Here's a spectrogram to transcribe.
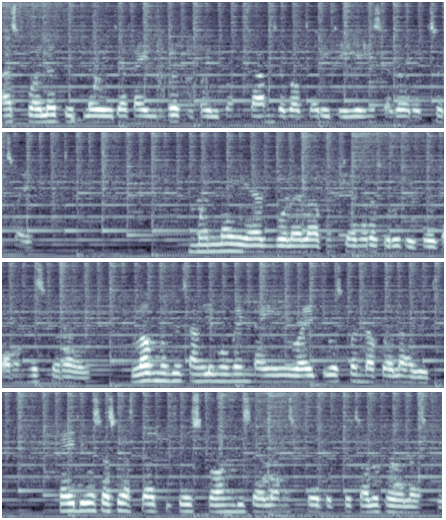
आज स्पॉइलर तुटलं उद्या काही विंडो तुटेल पण काम जबाबदारी ध्येय हे सगळं रोजच आहे. मन नाही आज बोलायला आपण कॅमेरा सुरू ठेवतो कारण हेच खरं आहे. ब्लॉग म्हणजे चांगली मुवमेंट नाही वाईट दिवस पण दाखवायला हवेत. काही दिवस असे असतात तिथे स्ट्रॉंग दिसायला नसतं फक्त चालू ठेवायला असतो.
